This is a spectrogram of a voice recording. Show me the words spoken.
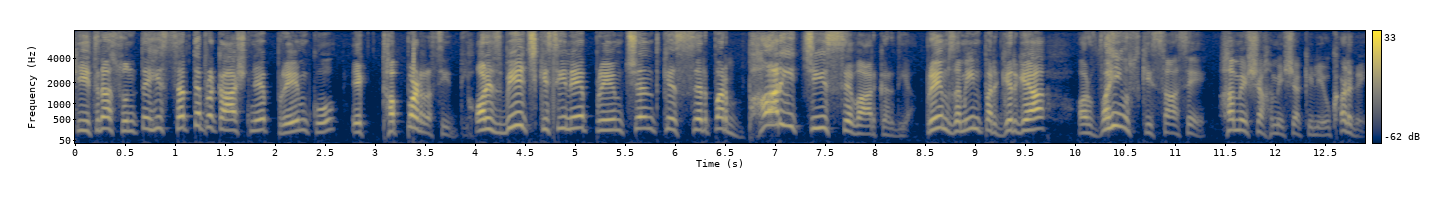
कि इतना सुनते ही सत्य प्रकाश ने प्रेम को एक थप्पड़ रसीद दी और इस बीच किसी ने प्रेमचंद के सिर पर भारी चीज़ से वार कर दिया। प्रेम ज़मीन पर गिर गया और वहीं उसकी साँसें हमेशा हमेशा के लिए उखड़ गई।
